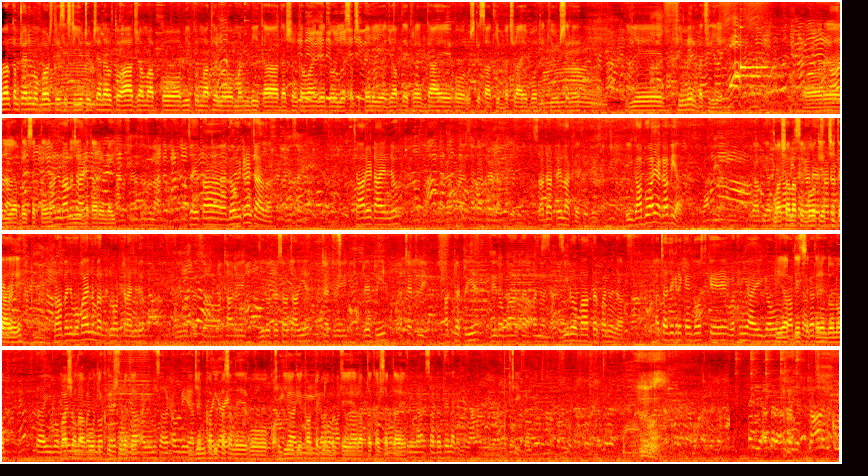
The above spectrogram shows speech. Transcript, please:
Welcome to Animo Birds 360 YouTube channel तो आज हम आपको मीरपुर माथेलो मंडी का दर्शन करवाएँगे तो ये सबसे पहले ये जो आप देख रहे हैं गाय और उसके साथ ये बछड़ा है बहुत ही क्यूट से है ये फीमेल बछड़ी है और ये आप देख सकते हैं ये बता रहे हैं भाई अच्छा ये ॻऊं विकिणणु चाहियो था छा रेट आए जो साढा टे लाख ही गाबो आहे या गाबी आहे गाबी आहे माशाल्लाह से बहुत ही अच्छी गाय है। तव्हां पंहिंजो मोबाइल नंबर नोट कराए छॾियो ज़ीरो टे सौ अठावीह टेटीह अठटीह ज़ीरो ॿाहतरि पंजवंजाहु अच्छा जेकॾहिं कंहिं दोस्त खे वठणी आहे ही आप देख सकते हैं दोनों। त मोबाइल माशाल्लाह नंबर बहुत ही खूबसूरत है। अदब जिनको भी पसंद है वो दिए गए कॉन्टेक्ट नंबर पे रबता कर सकता है बहितरीन आहे, साढा टे लख जी ठीकु आहे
